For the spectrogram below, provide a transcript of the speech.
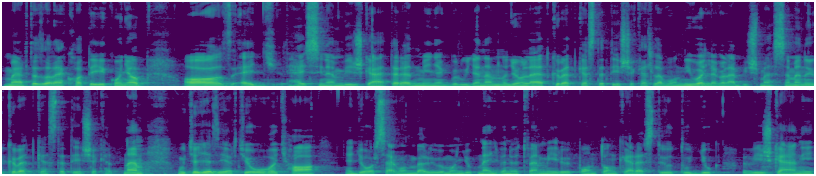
mert ez a leghatékonyabb. Az egy helyszínen vizsgált eredményekből ugye nem nagyon lehet következtetéseket levonni, vagy legalábbis messze menő következtetéseket nem, úgyhogy ezért jó, hogyha egy országon belül mondjuk 40-50 mérőponton keresztül tudjuk vizsgálni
